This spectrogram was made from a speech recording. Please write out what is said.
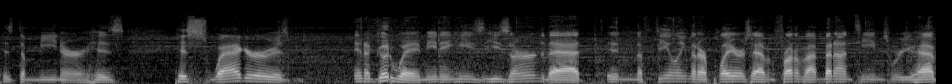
his demeanor, his his swagger is in a good way, meaning he's he's earned that in the feeling that our players have in front of him. I've been on teams where you have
